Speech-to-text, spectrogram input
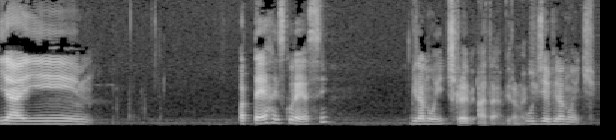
E aí a terra escurece, vira noite. Escreve... Ah, tá, vira noite. O dia vira noite.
